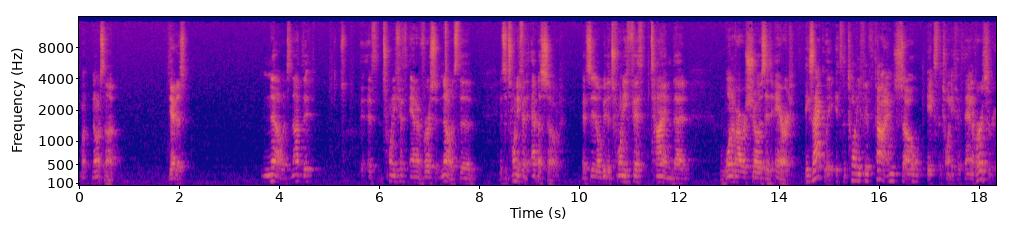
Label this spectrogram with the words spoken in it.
what? No, it's not. Yeah, it is. No, it's not the. It's the 25th anniversary. No, it's the. It's the 25th episode. It's it'll be the 25th time that one of our shows has aired. Exactly. It's the 25th time, so it's the 25th anniversary.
